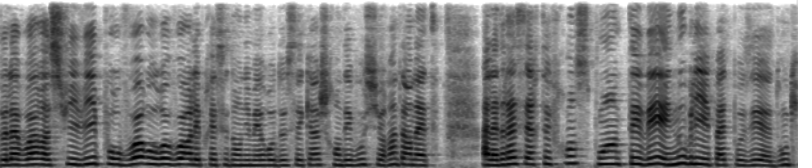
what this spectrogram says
de l'avoir suivi. Pour voir ou revoir les précédents numéros de CKH, rendez-vous sur internet à l'adresse rtfrance.tv et n'oubliez pas de poser donc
